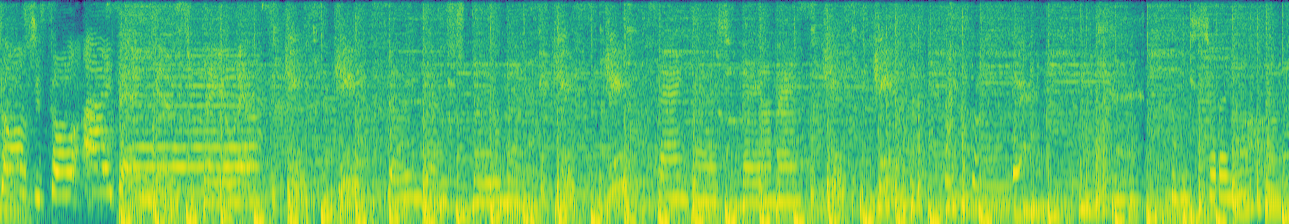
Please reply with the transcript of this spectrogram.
そうしそう愛宣言してよね好き好き宣言してよね好き好き宣言してよね好き好きずっと一緒だよ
